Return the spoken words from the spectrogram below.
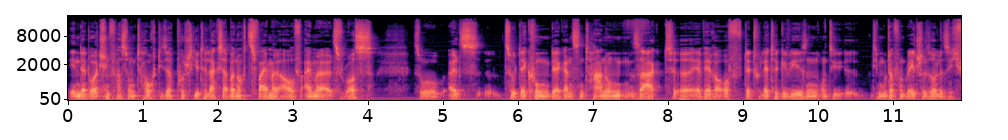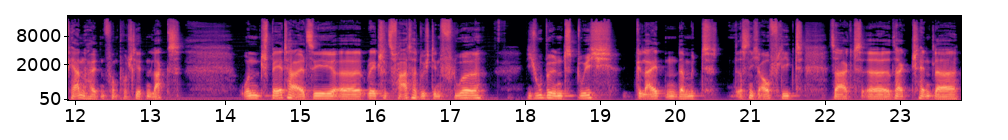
in der deutschen Fassung taucht dieser pochierte Lachs aber noch zweimal auf. Einmal als Ross so als äh, zur Deckung der ganzen Tarnung sagt, äh, er wäre auf der Toilette gewesen und die, die Mutter von Rachel solle sich fernhalten vom pochierten Lachs. Und später, als sie äh, Rachels Vater durch den Flur jubelnd durchgeleiten, damit das nicht auffliegt, sagt, äh, sagt Chandler,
